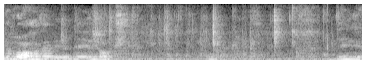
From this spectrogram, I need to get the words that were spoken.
の方はでしょう。いい。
